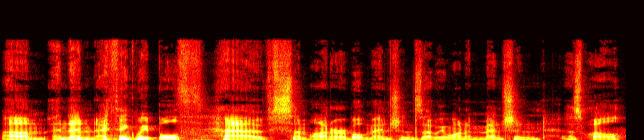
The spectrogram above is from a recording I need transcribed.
Um and then I think we both have some honorable mentions that we want to mention as well.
